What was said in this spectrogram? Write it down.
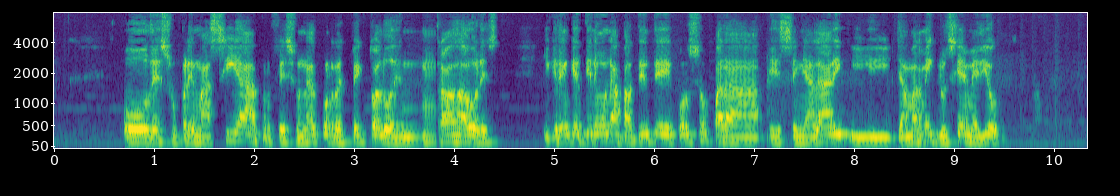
o de supremacía profesional con respecto a los demás trabajadores, y creen que tienen una patente de curso para eh, señalar y, llamarme inclusive mediocre.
